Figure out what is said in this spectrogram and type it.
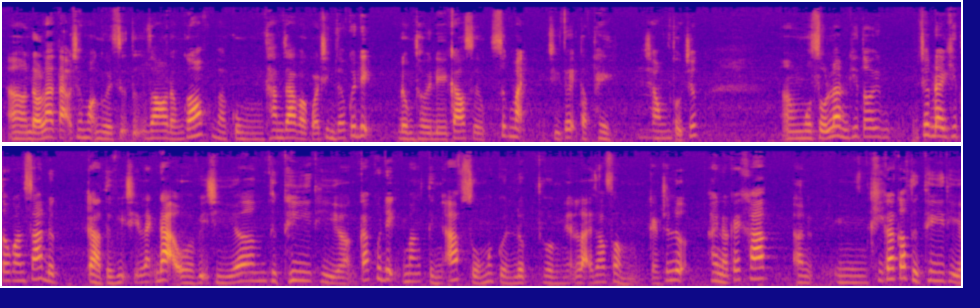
uh, đó là tạo cho mọi người sự tự do đóng góp và cùng tham gia vào quá trình ra quyết định đồng thời đề cao sự sức mạnh trí tuệ tập thể ừ. trong tổ chức uh, một số lần khi tôi trước đây khi tôi quan sát được cả từ vị trí lãnh đạo và vị trí thực thi thì uh, các quyết định mang tính áp xuống một quyền lực thường nhận lại giao phẩm kém chất lượng. Hay nói cách khác À, khi các cấp thực thi thì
